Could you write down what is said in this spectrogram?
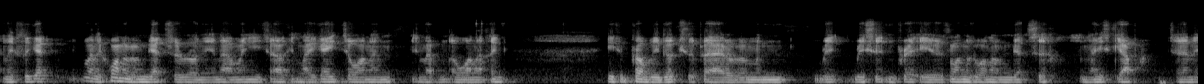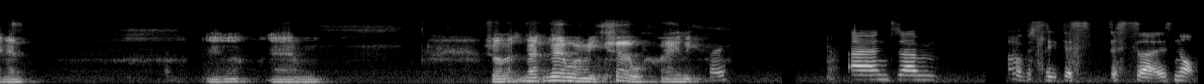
And if they get, well, if one of them gets a run, you know, I mean, you're talking like 8 to 1 and 11 to 1, I think you could probably dutch the pair of them and be, be sitting pretty as long as one of them gets a, a nice gap turning in you know. Um, so that, there were me two really. And um, obviously, this this uh, is not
